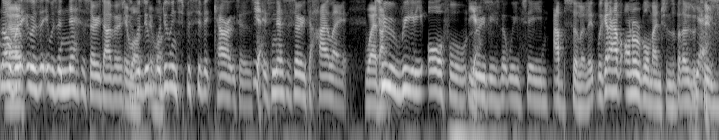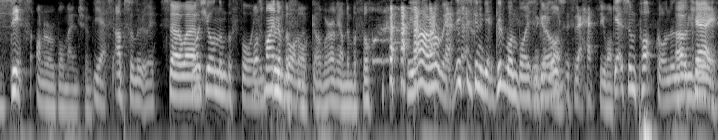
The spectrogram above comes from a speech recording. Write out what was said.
No, Uh, but it was it was a necessary diversion. it was, we're, do, it we're doing specific characters. Yes. It's necessary to highlight where that Two really awful Yes. movies that we've seen. absolutely we're going to have honourable mentions, but those are Yes. two dishonourable mentions. Yes, absolutely. So um, What's your number four? what's Your my number one. four? God, we're only on number four. We are, aren't we? This is going to be a good one, boys and Good one. girls. This is a hefty one. Get some popcorn and some Okay,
